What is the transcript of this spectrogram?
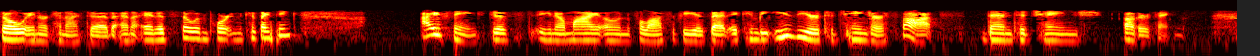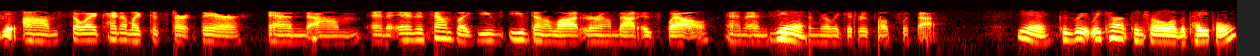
so interconnected, and and it's so important because I think, I think just you know my own philosophy is that it can be easier to change our thoughts than to change other things. Yes. Um, so I kind of like to start there, and um, and and it sounds like you've you've done a lot around that as well, and and seen Yeah. some really good results with that. Yeah, because we we can't control other people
